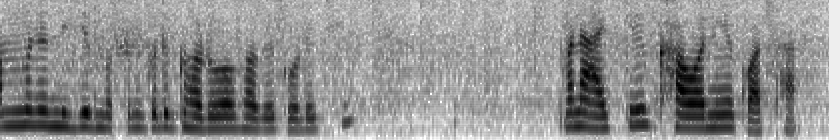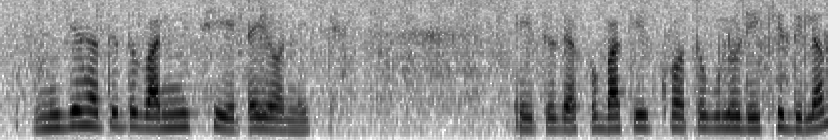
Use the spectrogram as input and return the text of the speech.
আমরা নিজের মতন করে ঘরোয়াভাবে করেছি। মানে আইসক্রিম খাওয়া নিয়ে কথা। নিজের হাতে তো বানিয়েছি, এটাই অনেক। এই তো দেখো, বাকি কতগুলো রেখে দিলাম,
